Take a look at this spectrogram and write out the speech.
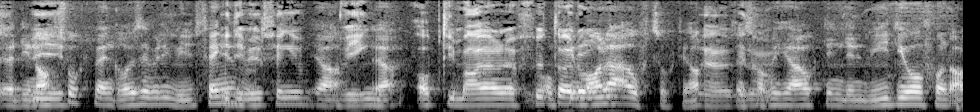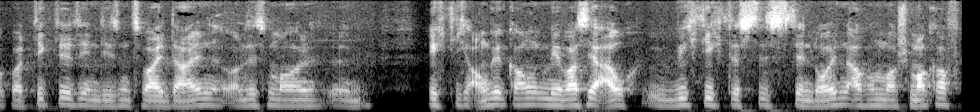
äh, die Nachzucht werden größer wie die Wildfänge. Die Wildfänge, ja, wegen ja. optimaler Fütterung. Optimaler Aufzucht, ja. ja das genau. habe ich auch in dem Video von Aquadicted in diesen zwei Teilen alles mal äh, richtig angegangen. Mir war es ja auch wichtig, dass es den Leuten auch einmal schmackhaft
